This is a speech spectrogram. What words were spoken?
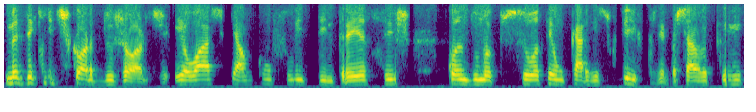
Mas aqui discordo do Jorge. Eu acho que há um conflito de interesses quando uma pessoa tem um cargo executivo. Por exemplo, achava que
